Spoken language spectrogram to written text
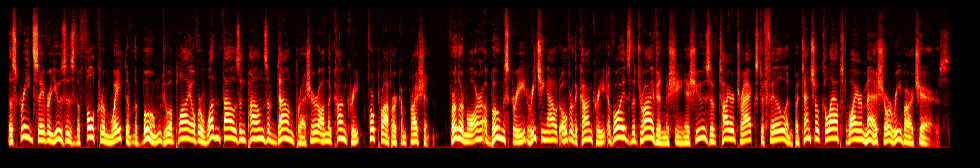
the Screed Saver uses the fulcrum weight of the boom to apply over 1,000 pounds of down pressure on the concrete for proper compression. Furthermore, a boom screed reaching out over the concrete avoids the drive in machine issues of tire tracks to fill and potential collapsed wire mesh or rebar chairs.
